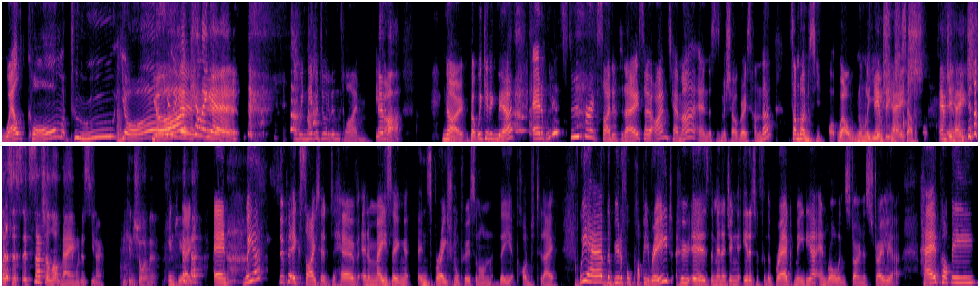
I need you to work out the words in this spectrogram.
Welcome to your You're Killing It. killing it. and we never do it in time ever. Ever. No, but we're getting there, and we're super excited today. So I'm Tama, and this is Michelle Grace Hunter. Sometimes, you, well, normally you introduce yourself. MGH. MGH. Let's just, it's such a long name. We'll just, you know, we can shorten it. MGH. and we are super excited to have an amazing inspirational person on the pod today. We have the beautiful Poppy Reid, who is the managing editor for the Brag Media and Rolling Stone Australia. Hey, Poppy.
